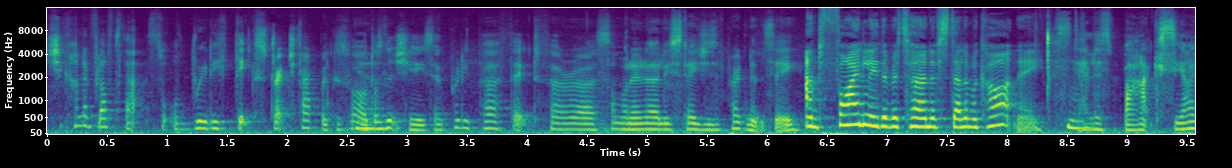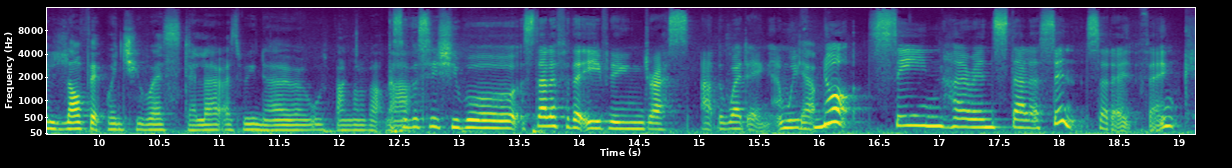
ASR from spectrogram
She kind of loves that sort of really thick stretch fabric as well, Yeah. doesn't she? So pretty perfect for uh, someone in early stages of pregnancy. And finally, the return of Stella McCartney. Stella's back. See, I love it when she wears Stella, as we know. I always bang on about that. So obviously she wore Stella for the evening dress at the wedding, and we've Yep. not seen her in Stella since. I don't think.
